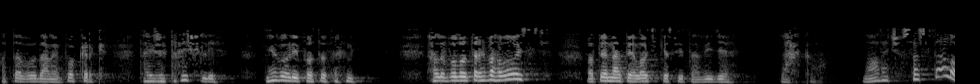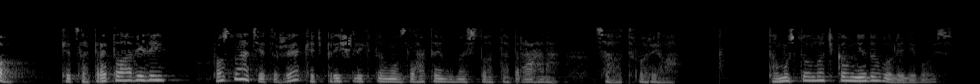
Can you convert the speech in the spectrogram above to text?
a tá voda len pokrk. Takže prešli. Neboli potopení. Ale bolo treba vojsť. A ten na tej loďke si tam ide ľahko. No ale čo sa stalo? Keď sa preplávili, poznáte to, že? Keď prišli k tomu zlatému mestu a tá brána sa otvorila. Tomu s tou loďkou nedovolili vojsť.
